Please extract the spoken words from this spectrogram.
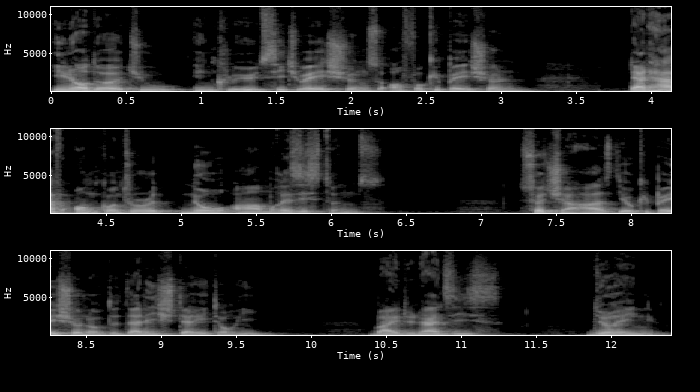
in order to include situations of occupation that have encountered no armed resistance, such as the occupation of the Danish territory by the Nazis during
